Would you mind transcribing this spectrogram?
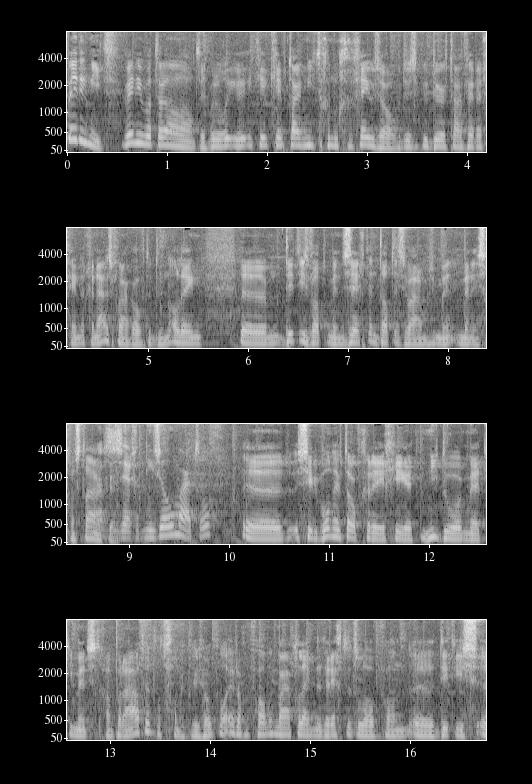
Weet ik niet. Ik weet niet wat er aan de hand is. Ik, bedoel, ik, ik heb daar niet genoeg gegevens over, dus ik durf daar verder geen, geen uitspraak over te doen. Alleen, ehm, dit is wat men zegt en dat is waarom men, men is gaan staken. ze zeggen het niet zomaar, toch? Silibon heeft daarop gereageerd, niet door met die mensen te gaan praten. Dat vond ik dus ook wel erg opvallend. Maar gelijk naar de rechter te lopen van, eh, dit is... eh,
